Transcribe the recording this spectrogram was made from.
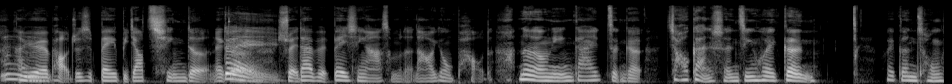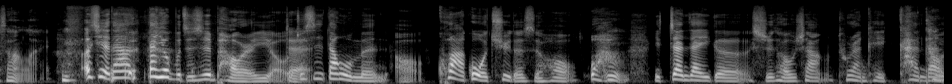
那越野嗯跑就是背比较轻的那个水袋背背心啊什么的，然后用跑的那种，你应该整个交感神经会更会更冲上来。而且它，但又不只是跑而已哦，对就是当我们哦跨过去的时候，哇，嗯，你站在一个石头上，突然可以看到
